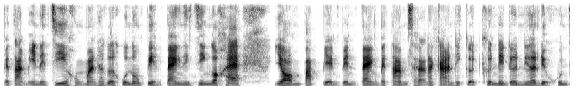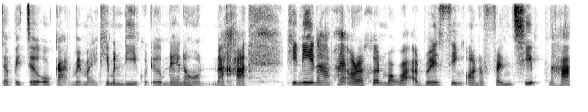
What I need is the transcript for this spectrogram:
ไปตาม energy ของมันถ้าเกิดคุณต้องเปลี่ยนแปลงจริงๆ ก็แค่ยอมปรับเปลี่ยนเปลี่ยนแปลงไปตามสถานการณ์ที่เกิดขึ้นในเดือนนี้แล้วเดี๋ยวคุณจะไปเจอโอกาสใหม่ๆที่มันดีกว่าเดิมแน่นอนนะคะ ทีนี้นะคะไพ่ออร์เคิลบอกว่า Abrasing on a friendship นะคะ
